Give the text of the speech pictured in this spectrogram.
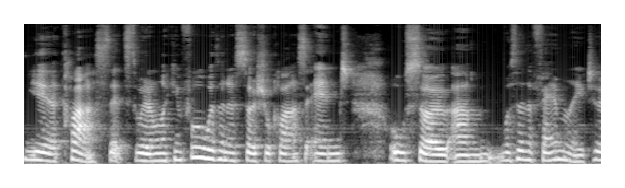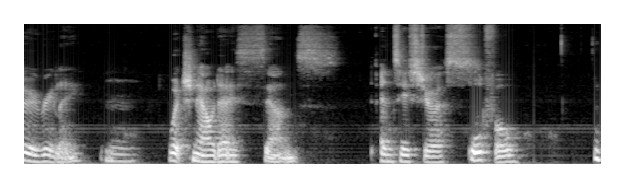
Yeah class. That's the word i'm looking for within a social class and also um, within the family too really. Mm. which nowadays sounds Incestuous. awful.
